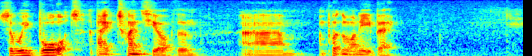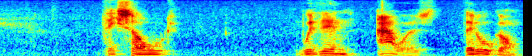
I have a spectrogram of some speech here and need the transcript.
So we bought about 20 of them um, and put them on eBay. They sold within hours, they'd all gone.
